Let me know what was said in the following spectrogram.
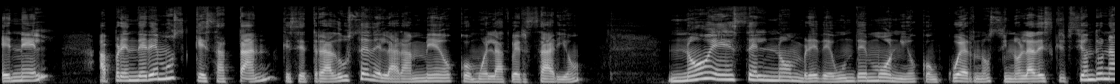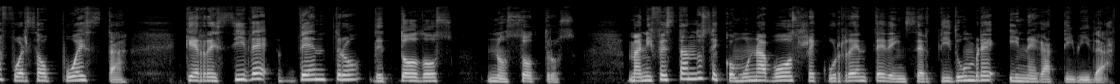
En él aprenderemos que Satán, que se traduce del arameo como el adversario, no es el nombre de un demonio con cuernos, sino la descripción de una fuerza opuesta que reside dentro de todos nosotros, manifestándose como una voz recurrente de incertidumbre y negatividad,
